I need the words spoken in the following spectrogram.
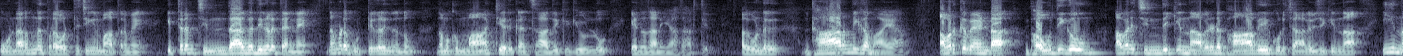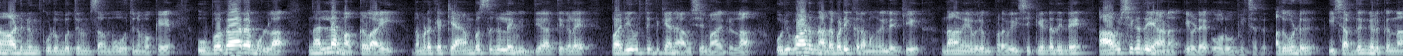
ഉണർന്ന് പ്രവർത്തിച്ചെങ്കിൽ മാത്രമേ ഇത്തരം ചിന്താഗതികളെ തന്നെ നമ്മുടെ കുട്ടികളിൽ നിന്നും നമുക്ക് മാറ്റിയെടുക്കാൻ സാധിക്കുകയുള്ളൂ എന്നതാണ് യാഥാർത്ഥ്യം. അതുകൊണ്ട് ധാർമ്മികമായ അവർക്ക് വേണ്ട ഭൗതികവും അവർ ചിന്തിക്കുന്ന അവരുടെ ഭാവിയെക്കുറിച്ച് ആലോചിക്കുന്ന ഈ നാടിനും കുടുംബത്തിനും സമൂഹത്തിനുമൊക്കെ ഉപകാരമുള്ള നല്ല മക്കളായി നമ്മുടെയൊക്കെ ക്യാമ്പസുകളിലെ വിദ്യാർത്ഥികളെ പരിവർത്തിപ്പിക്കാൻ ആവശ്യമായിട്ടുള്ള ഒരുപാട് നടപടിക്രമങ്ങളിലേക്ക് നാം ഏവരും പ്രവേശിക്കേണ്ടതിന്റെ ആവശ്യകതയാണ് ഇവിടെ ഓർമ്മിപ്പിച്ചത്. അതുകൊണ്ട് ഈ ശബ്ദം കേൾക്കുന്ന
